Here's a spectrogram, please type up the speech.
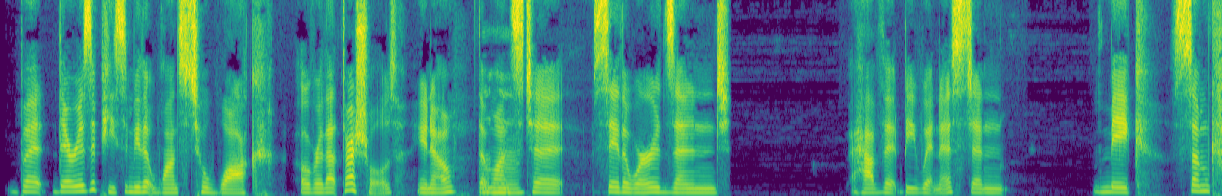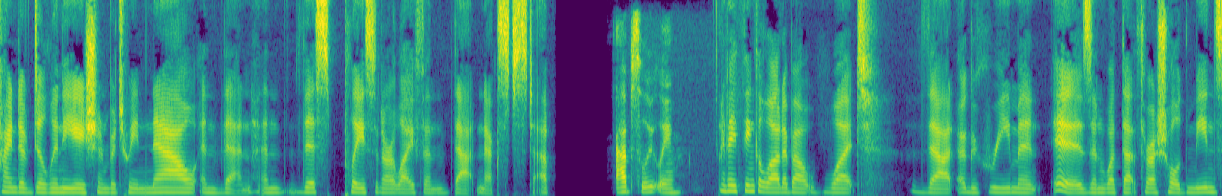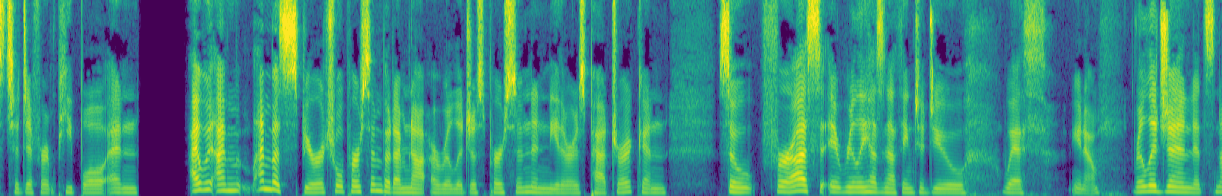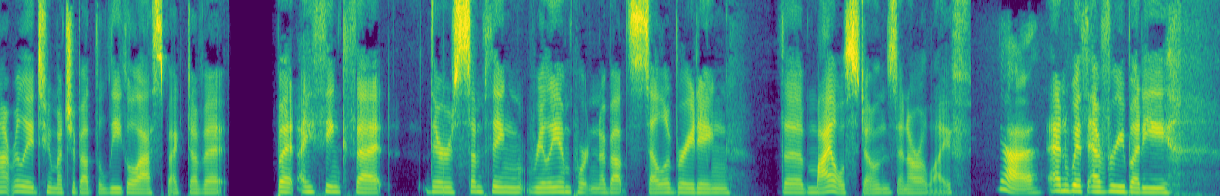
But there is a piece of me that wants to walk over that threshold, you know, that mm-hmm. wants to say the words and have it be witnessed and make some kind of delineation between now and then and this place in our life and that next step. Absolutely. And I think a lot about what that agreement is and what that threshold means to different people and i w- I'm I'm a spiritual person but I'm not a religious person and neither is Patrick and so for us it really has nothing to do with, you know, religion. It's not really too much about the legal aspect of it. But I think that there's something really important about celebrating the milestones in our life. Yeah. And with everybody,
